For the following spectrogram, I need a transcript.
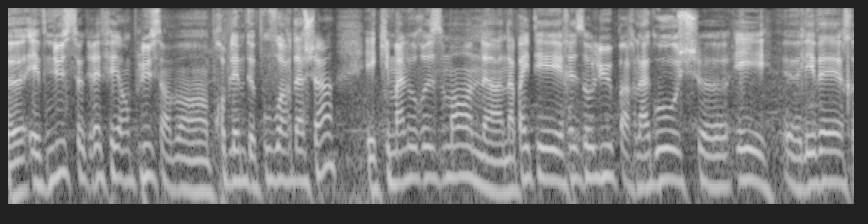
Euh, est venu se greffer en plus un problème de pouvoir d'achat et qui malheureusement n'a pas été résolu par la gauche euh, et euh, les Verts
